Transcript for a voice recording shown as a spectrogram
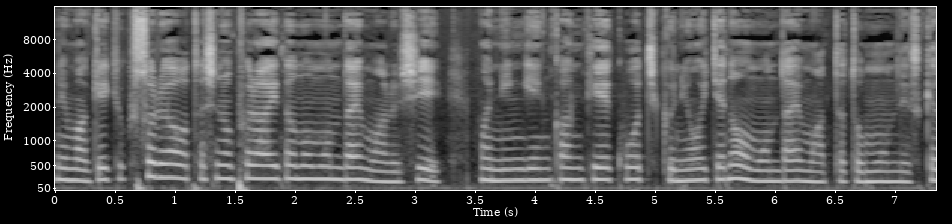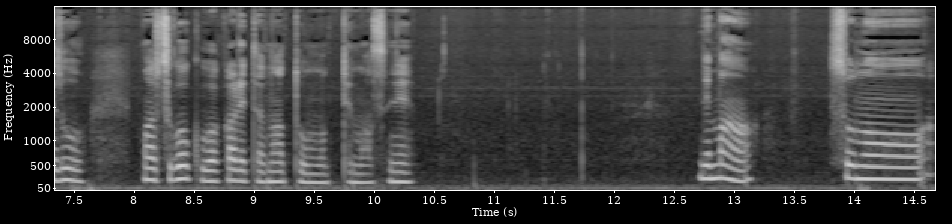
で、まあ結局それは私のプライドの問題もあるし、まあ人間関係構築においての問題もあったと思うんですけど、まあすごく分かれたなと思ってますね。でまあその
